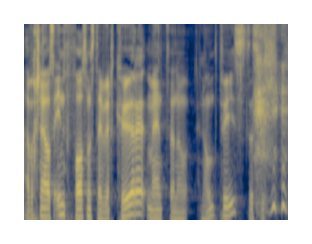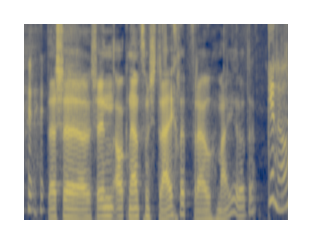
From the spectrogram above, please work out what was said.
Einfach schnell als Info, falls man es dann wird hören, wir haben da noch einen Hund bei uns. Das ist, das ist äh, schön angenehm zum Streicheln, Frau Meier, oder? Genau.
